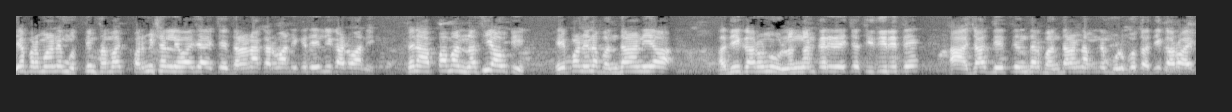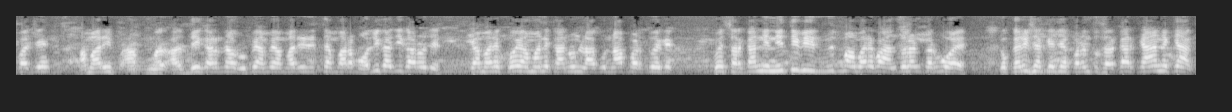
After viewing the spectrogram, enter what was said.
જે પ્રમાણે મુસ્લિમ સમાજ પરમિશન લેવા જાય છે, ધરણા કરવાની કે રેલી કાઢવાની, તેને આપવામાં નથી આવતી. એ પણ એના બંધારણીય અધિકારોનું ઉલ્લંઘન કરી રહી છે સીધી રીતે. આ આઝાદ દેશની અંદર બંધારણના અમને મૂળભૂત અધિકારો આપ્યા છે. અમારી અધિકારના રૂપે અમે અમારી રીતે અમારા મૌલિક અધિકારો છે કે અમારે કોઈ અમને કાનૂન લાગુ ના પડતું હોય કે કોઈ સરકારની નીતિ વિરુદ્ધમાં અમારે કોઈ આંદોલન કરવું હોય તો કરી શકે છે પરંતુ સરકાર ક્યાં ને ક્યાંક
